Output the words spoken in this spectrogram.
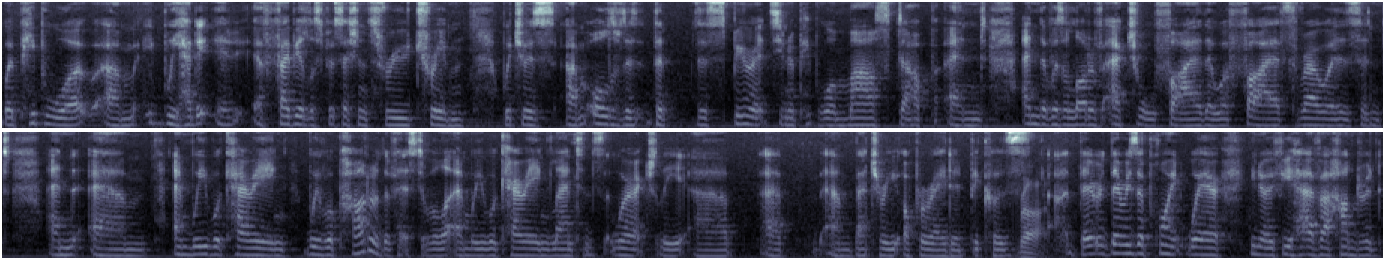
where people were, um, we had a, a, fabulous procession through Trim, which was um, all of the, the, the spirits. You know, people were masked up, and and there was a lot of actual fire. There were fire throwers, and and um, and we were carrying. We were part of the festival, and we were carrying lanterns that were actually uh, uh, um, battery operated because right. Uh, there there is a point where you know if you have a hundred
